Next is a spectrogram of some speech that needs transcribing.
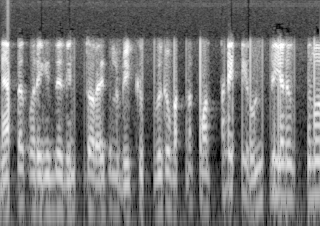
నేల కొరిగింది. దీంతో రైతులు బిక్కు బిక్కు మొత్తానికి రెండు ఏనుగులు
